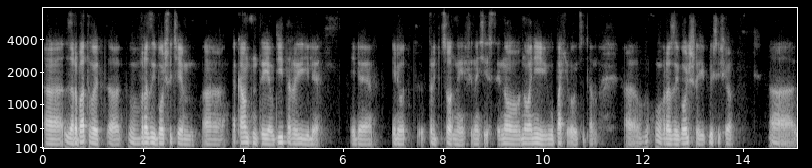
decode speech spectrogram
зарабатывают в разы больше, чем аккаунтенты, аудиторы или, или или вот традиционные финансисты, но, но они упахиваются там э, в разы больше, и плюс еще, э,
